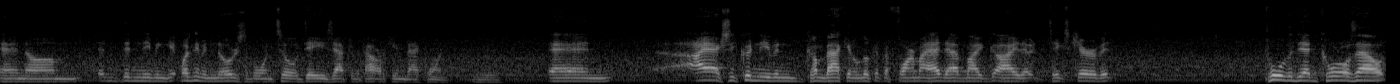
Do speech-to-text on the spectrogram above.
And um, it didn't even get wasn't even noticeable until days after the power came back on. And I actually couldn't even come back and look at the farm. I had to have my guy that takes care of it pull the dead corals out,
